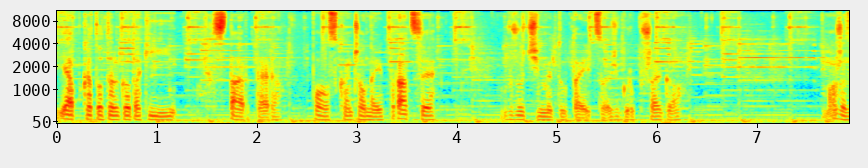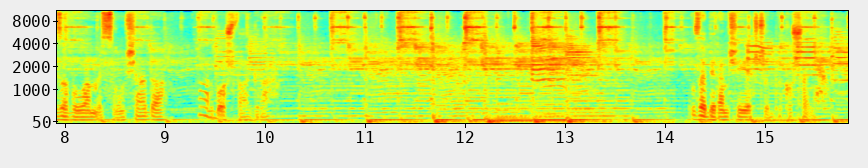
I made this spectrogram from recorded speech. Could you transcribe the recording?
Jabłka to tylko taki starter. Po skończonej pracy wrzucimy tutaj coś grubszego. Może zawołamy sąsiada albo szwagra. Zabieram się jeszcze do koszenia.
